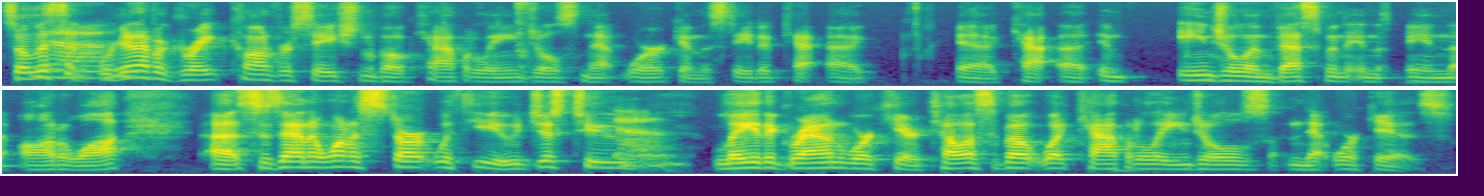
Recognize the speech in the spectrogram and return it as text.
So listen, yeah. we're going to have a great conversation about Capital Angels Network and the state of ca- uh, uh, ca- uh, in angel investment in in Ottawa. Uh, Suzanne, I want to start with you just to yeah. lay the groundwork here. Tell us about what Capital Angels Network is.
